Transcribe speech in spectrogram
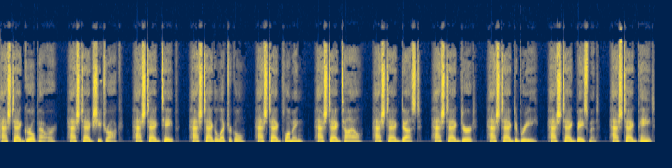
hashtag girlpower, hashtag sheetrock, hashtag tape, hashtag electrical, hashtag plumbing, hashtag tile, hashtag dust, hashtag dirt, hashtag debris, hashtag basement, hashtag paint,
